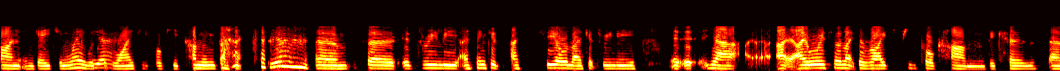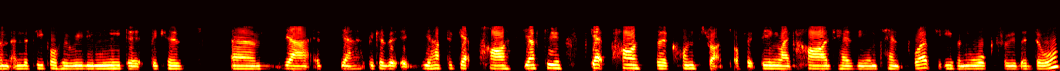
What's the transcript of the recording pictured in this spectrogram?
fun, engaging way, which Yeah. is why people keep coming back. Yeah. um, so it's really, I think it's, I feel like it's really, it, it, yeah, I, I always feel like the right people come because, um, and the people who really need it because, um, yeah, it's, yeah, because it, it, you have to get past, you have to get past the construct of it being like hard, heavy, intense work to even walk through the door,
